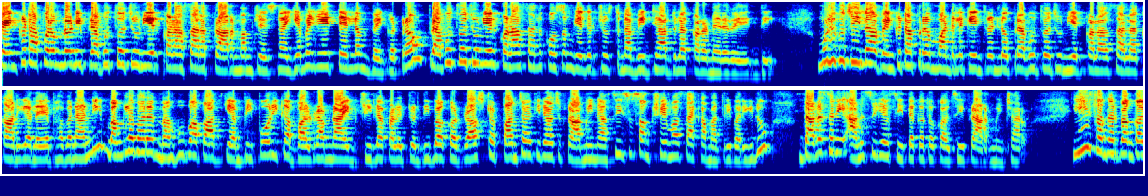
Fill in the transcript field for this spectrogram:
వెంకటాపురంలోని ప్రభుత్వ జూనియర్ కళాశాల ప్రారంభం చేసిన ఎమ్మెల్యే తెల్లం వెంకట్రావు ప్రభుత్వ జూనియర్ కళాశాల కోసం ఎదురు చూస్తున్న విద్యార్థుల కళ నెరవేరింది. ములుగు జిల్లా వెంకటాపురం మండల కేంద్రంలో ప్రభుత్వ జూనియర్ కళాశాల కార్యాలయ భవనాన్ని మంగళవారం మహబూబాబాద్ ఎంపీ పోరిక బలరాం నాయక్ జిల్లా కలెక్టర్ దివాకర్ రాష్ట్ర పంచాయతీరాజ్ గ్రామీణ శిశు సంక్షేమ శాఖ మంత్రి వర్యులు దనసరి అనసూయ సీతకతో కలిసి ప్రారంభించారు. ఈ సందర్భంగా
